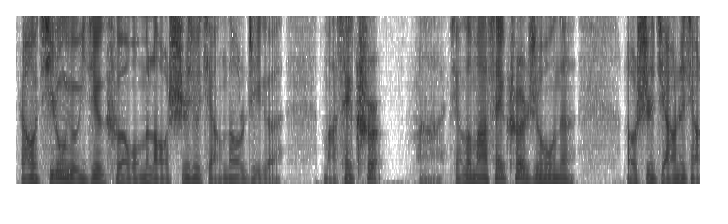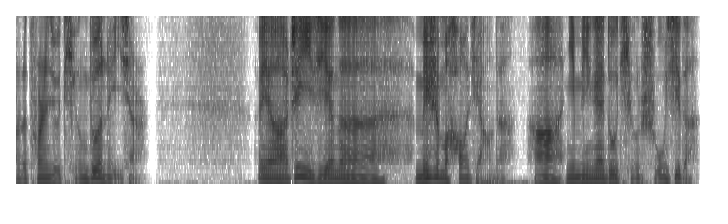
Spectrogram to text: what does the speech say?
然后其中有一节课，我们老师就讲到了这个马赛克啊。讲到马赛克之后呢，老师讲着讲着突然就停顿了一下。哎呀，这一节呢没什么好讲的啊，你们应该都挺熟悉的。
